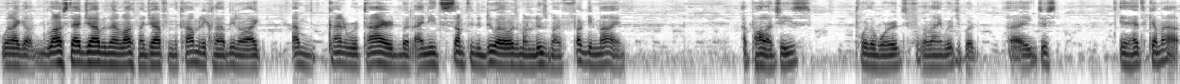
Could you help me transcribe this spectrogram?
when I got lost that job and then I lost my job from the comedy club, you know, I I'm kind of retired, but I need something to do, otherwise I'm gonna lose my fucking mind apologies for the words, for the language, but I just, it had to come out.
